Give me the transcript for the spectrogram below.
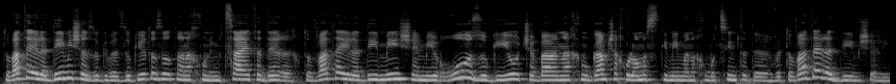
טובת הילדים היא שבזוגיות הזאת אנחנו נמצא את הדרך. טובת הילדים היא שהם יראו זוגיות שבה אנחנו, גם כשאנחנו לא מסכימים, אנחנו מוצאים את הדרך. וטובת הילדים שלי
